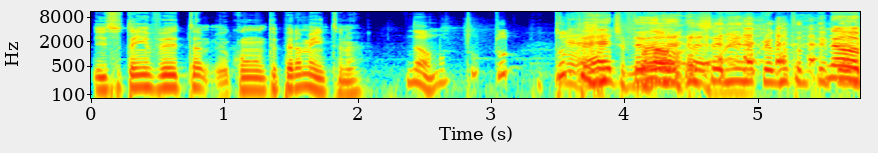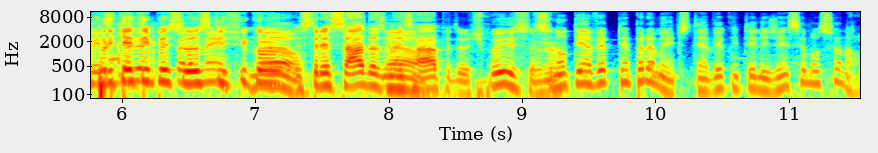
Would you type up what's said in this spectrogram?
isso tem a ver com temperamento, né? Não, não tu, tu, tudo que a é, gente fala, a pergunta do temperamento. Não, é porque tem pessoas que ficam não, estressadas mais rápido, tipo isso. Isso não. não tem a ver com temperamento, isso tem a ver com inteligência emocional.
